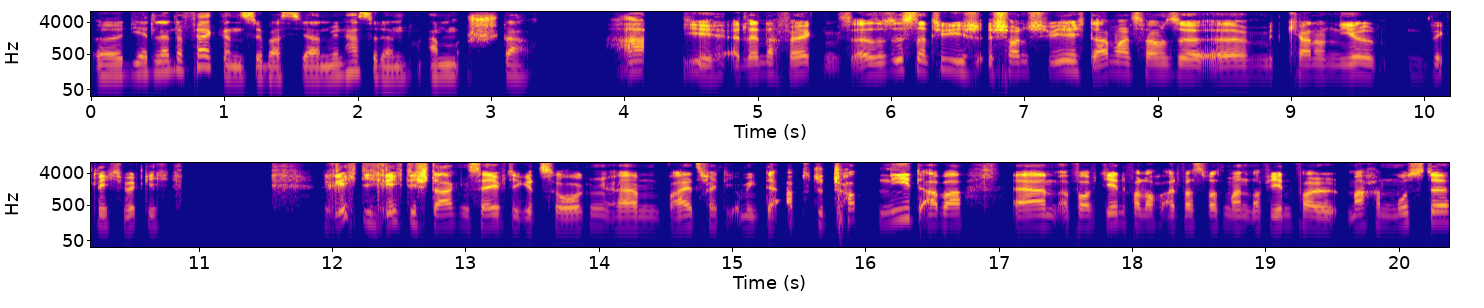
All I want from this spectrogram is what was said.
äh, die Atlanta Falcons. Sebastian, wen hast du denn am Start? Ha, die Atlanta Falcons. Also es ist natürlich schon schwierig. Damals haben sie äh, mit Keanu Neal wirklich, wirklich richtig, richtig starken Safety gezogen. Ähm, war jetzt vielleicht nicht unbedingt der absolute Top-Need, aber ähm, auf jeden Fall auch etwas, was man auf jeden Fall machen musste.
